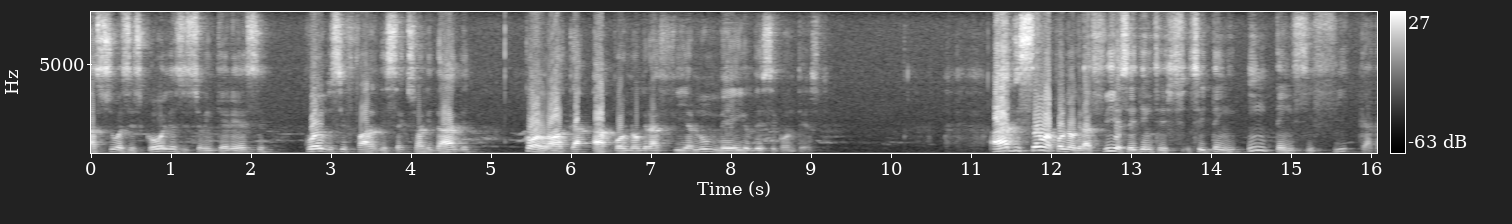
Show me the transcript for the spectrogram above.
as suas escolhas e seu interesse, quando se fala de sexualidade, coloca a pornografia no meio desse contexto. A adição à pornografia se intensifica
